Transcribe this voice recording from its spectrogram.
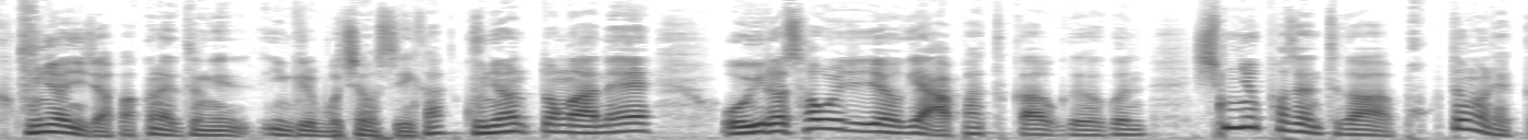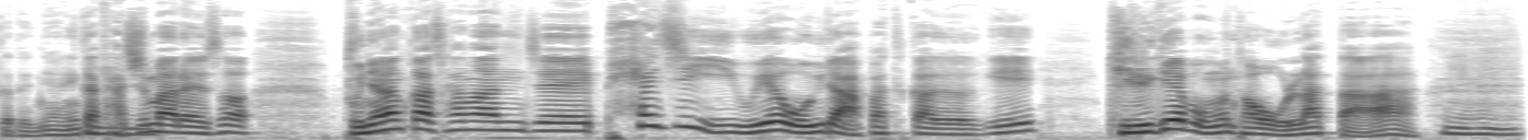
9년이죠. 박근혜 대통령 임기를 못 채웠으니까. 9년 동안에 오히려 서울 지역의 아파트 가격은 16%가 폭등을 했거든요. 그러니까 음. 다시 말해서 분양가 상한제 폐지 이후에 오히려 아파트 가격이 길게 보면 더 올랐다. 음.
